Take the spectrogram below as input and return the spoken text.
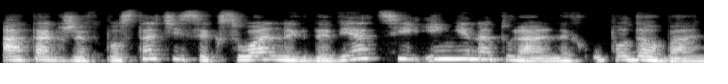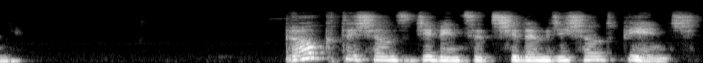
a także w postaci seksualnych dewiacji i nienaturalnych upodobań. Rok 1975,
